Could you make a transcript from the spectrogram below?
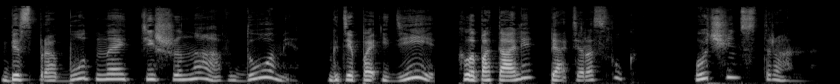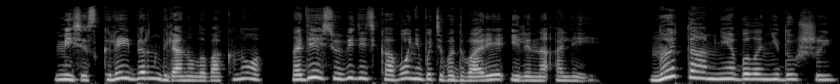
беспробудная тишина в доме, где, по идее, хлопотали пятеро слуг. Очень странно. Миссис Клейберн глянула в окно, надеясь увидеть кого-нибудь во дворе или на аллее. Но и там не было ни души,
